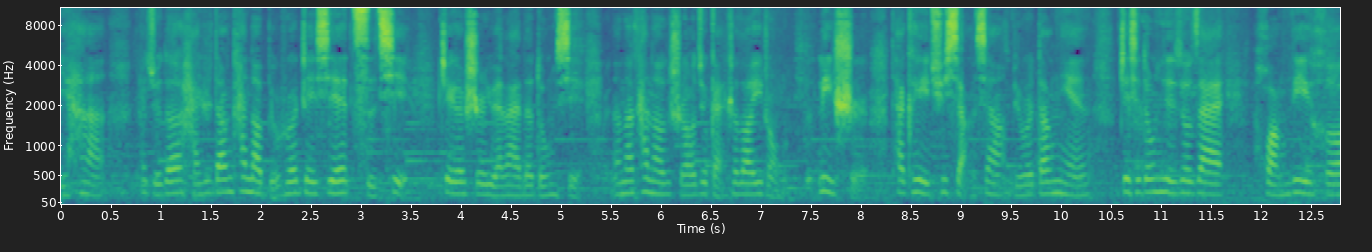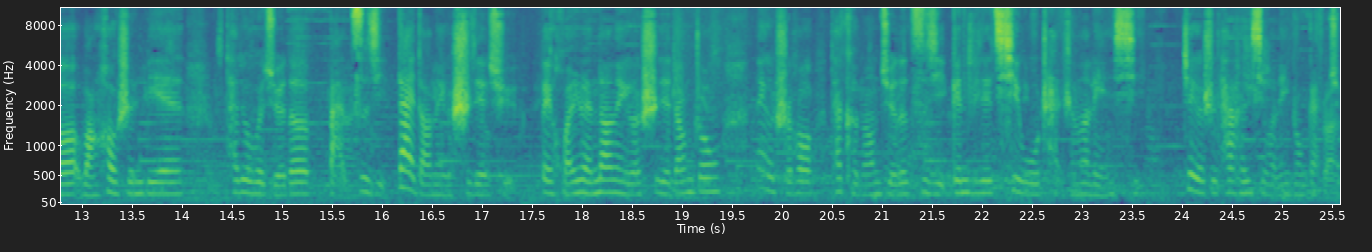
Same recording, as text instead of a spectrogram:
遗憾。他觉得还是当看到，比如说这些瓷器，这个是原来的东西，当他看到的时候，就感受到一种历史。他可以去想象，比如说当年这些东西就在皇帝和王后。身边，他就会觉得把自己带到那个世界去，被还原到那个世界当中。那个时候，他可能觉得自己跟这些器物产生了联系，这个是他很喜欢的一种感觉。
